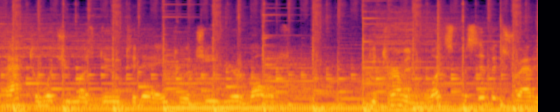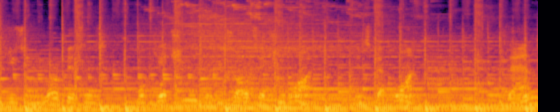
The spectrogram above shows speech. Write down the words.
back to what you must do today to achieve your goals. Determine what specific strategies in your business will get you the results that you want in step one. Then,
